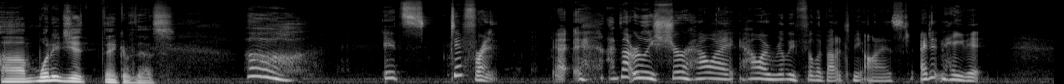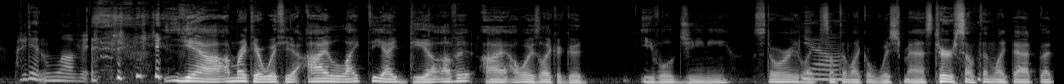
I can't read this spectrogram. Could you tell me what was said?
Um, what did you think of this? Oh, it's different. I'm not really sure how I how I really feel about it to be honest. I didn't hate it, but I didn't love it. Yeah, I'm right there with you. I like the idea of it. I always like a good evil genie story, like Yeah. something like a Wishmaster or something like that. But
